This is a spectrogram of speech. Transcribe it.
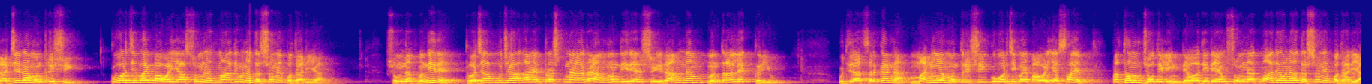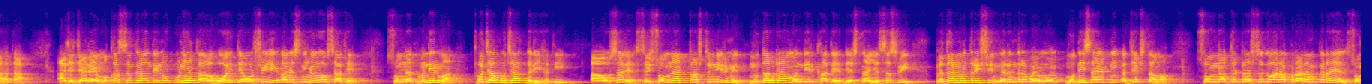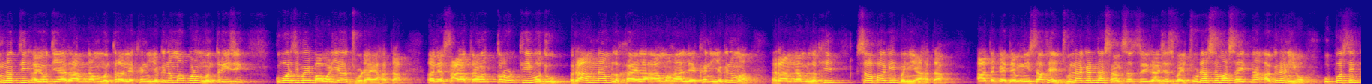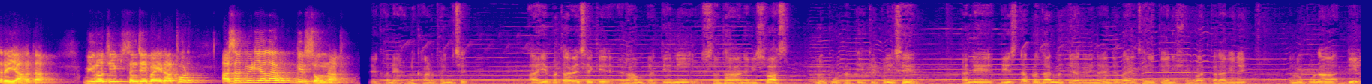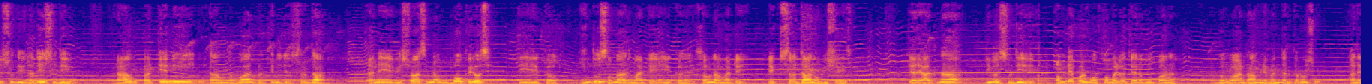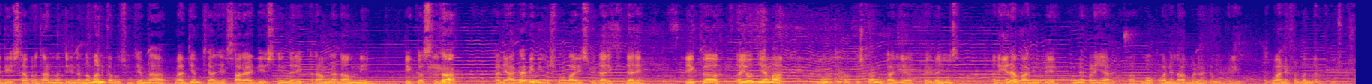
રાજ્યના મંત્રી શ્રી કુંવરજીભાઈ બાવળિયા સોમનાથ મહાદેવના દર્શને પધાર્યા. સોમનાથ મંદિરે ધ્વજા પૂજા અને ટ્રસ્ટના રામ મંદિરે શ્રી રામ નામ મંત્રાલેખ કર્યું. ગુજરાત સરકારના માનનીય મંત્રી શ્રી કુંવરજીભાઈ બાવળિયા સાહેબ પ્રથમ જ્યોતિર્લિંગ દેવાધિદેવ સોમનાથ મહાદેવના દર્શને પધાર્યા હતા. આજે જ્યારે મકર સંક્રાંતિનો પુણ્યકાળ હોય તેઓ શ્રી અને સ્નેહો સાથે સોમનાથ મંદિરમાં ધ્વજા પૂજા કરી હતી. આ અવસરે શ્રી સોમનાથ ટ્રસ્ટ નિર્મિત નૂતન રામ મંદિર ખાતે દેશના યશસ્વી પ્રધાનમંત્રી શ્રી નરેન્દ્રભાઈ મોદી સાહેબની અધ્યક્ષતામાં સોમનાથ ટ્રસ્ટ દ્વારા પ્રારંભ કરાયેલ સોમનાથથી અયોધ્યા રામ નામ મંત્ર લેખન યજ્ઞમાં પણ મંત્રીજી કુંવરજીભાઈ બાવળિયા જોડાયા હતા અને સાડા ત્રણ કરોડથી વધુ રામ નામ લખાયેલા આ મહાલેખન યજ્ઞમાં રામ નામ લખી સહભાગી બન્યા હતા. આ તકે તેમની સાથે જૂનાગઢના સાંસદ શ્રી રાજેશભાઈ ચુડાસમા સહિતના અગ્રણીઓ ઉપસ્થિત રહ્યા હતા. Bureau chief Sanjaybhai Rathod, Azad media live, Gir Somnath. લેખ અને લખાણ થયું છે. આ એ બતાવે છે કે રામ પ્રત્યેની શ્રદ્ધા અને વિશ્વાસ લોકો પ્રત્યે કેટલી છે અને દેશના પ્રધાનમંત્રી આદરણીય નરેન્દ્રભાઈ જે રીતે એની શરૂઆત કરાવીને લોકોના દિલ સુધી, હૃદય સુધી રામ પ્રત્યેની, રામ ભગવાન પ્રત્યેની જે શ્રદ્ધા અને વિશ્વાસ એમણે ઊભો કર્યો છે, તે એક હિન્દુ સમાજ માટે, એક સૌના માટે એક શ્રદ્ધાનો વિષય છે. ત્યારે આજના દિવસ સુધી અમને પણ મોકો મળ્યો ત્યારે હું પણ ભગવાન રામને વંદન કરું છું અને દેશના પ્રધાનમંત્રીને નમન કરું છું. જેમના માધ્યમથી આજે સારા દેશની અંદર એક રામના નામની એક શ્રદ્ધા અને આગામી દિવસમાં બાવીસમી તારીખ જ્યારે એક અયોધ્યામાં મૂર્તિ પ્રતિષ્ઠાનું કાર્ય થઈ રહ્યું છે અને એના ભાગરૂપે અમને પણ અહીંયા મોકો અને લાભ મળ્યો એટલે હું ફરી ભગવાનને પણ વંદન કરું છું.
